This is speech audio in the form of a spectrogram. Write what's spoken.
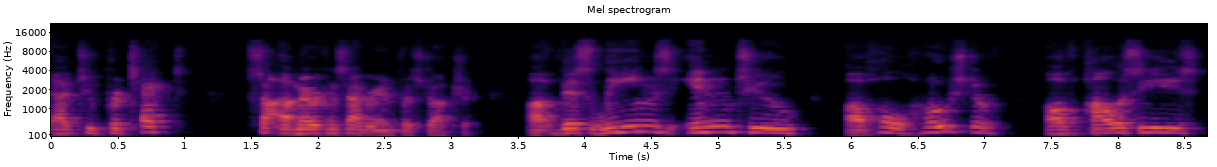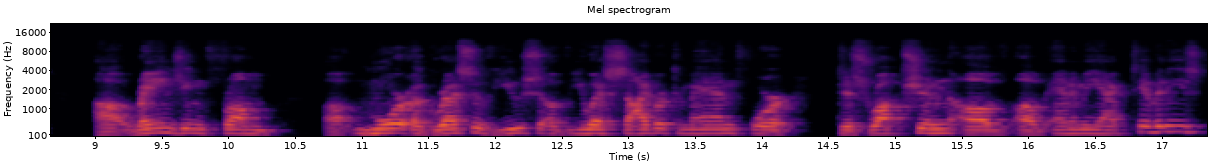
uh, to protect American cyber infrastructure. Uh, this leans into a whole host of of policies uh, ranging from uh, more aggressive use of U.S. Cyber Command for disruption of, of enemy activities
